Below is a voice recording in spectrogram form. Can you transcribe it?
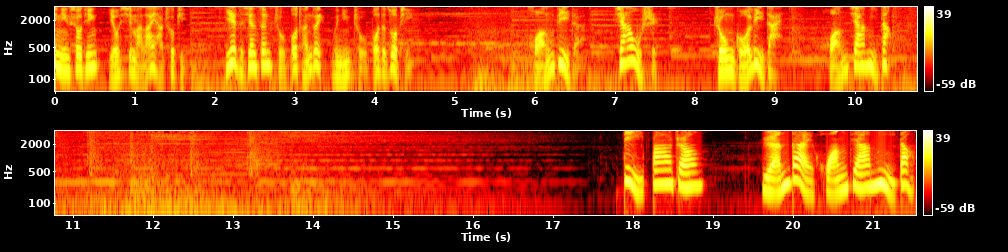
迎您收听由喜马拉雅出品，椰子先生主播团队为您主播的作品《皇帝的家务事：中国历代皇家秘档》第八章：元代皇家秘档。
